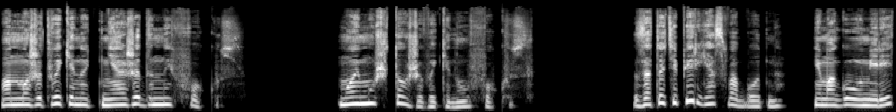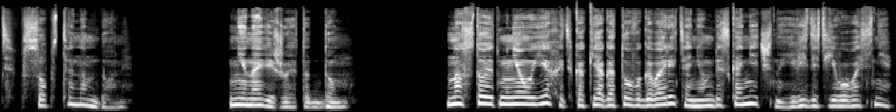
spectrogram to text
Он может выкинуть неожиданный фокус. Мой муж тоже выкинул фокус. Зато теперь я свободна и могу умереть в собственном доме. Ненавижу этот дом. Но стоит мне уехать, как я готова говорить о нем бесконечно и видеть его во сне.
